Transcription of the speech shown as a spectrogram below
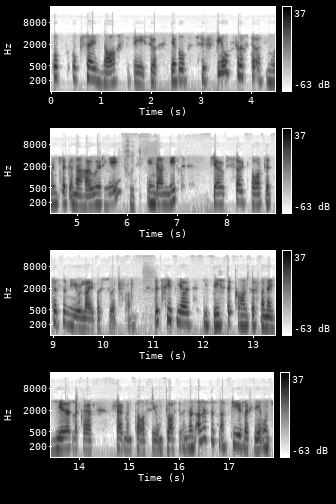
op op sy laagste te hê. So jy wil soveel vrugte as moontlik in 'n houer hê. Goed. En dan net jou soutwater tussen die olywe soort van. Dit gee vir jou die beste kanse van 'n heerlike fermentasie om plaas te vind want alles is natuurlik nie ons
